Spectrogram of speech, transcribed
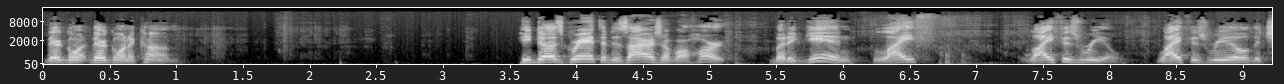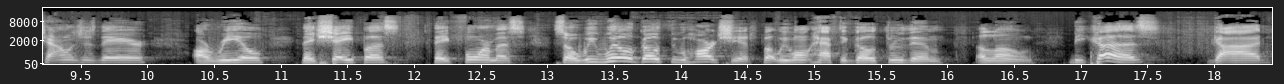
they're going they're going to come. He does grant the desires of our heart, but again, life life is real. Life is real. The challenge is there are real. They shape us, they form us. So we will go through hardships, but we won't have to go through them alone because God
